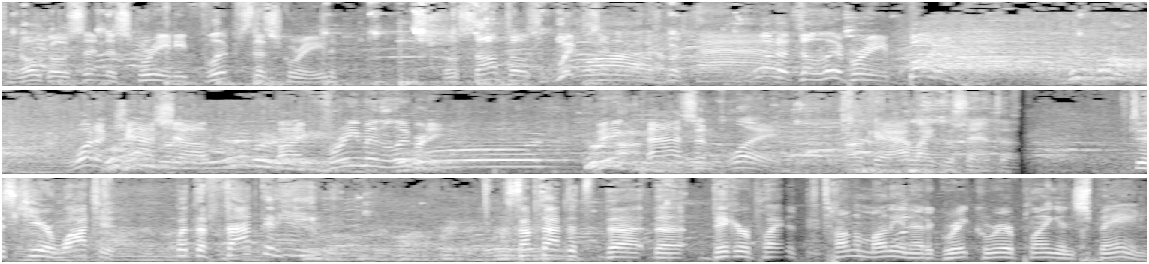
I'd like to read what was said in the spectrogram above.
Sanogo setting the screen. He flips the screen. Dos Santos whips What it. a pass. What a delivery. Butter. What a cash out by Freeman Liberty. Big pass and play. Okay, I like DeSantos. Just here, watch it. But the fact that he, sometimes it's the, the bigger play. A ton of money and had a great career playing in Spain.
